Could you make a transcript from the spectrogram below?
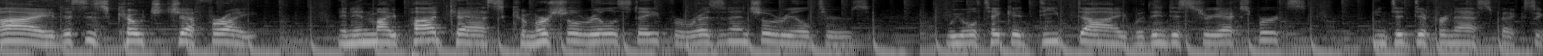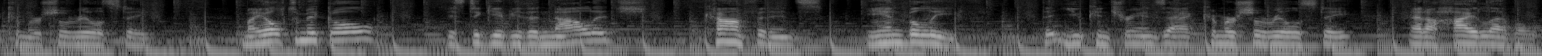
Hi, this is Coach Jeff Wright, and in my podcast, Commercial Real Estate for Residential Realtors, we will take a deep dive with industry experts into different aspects of commercial real estate. My ultimate goal is to give you the knowledge, confidence, and belief that you can transact commercial real estate at a high level,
